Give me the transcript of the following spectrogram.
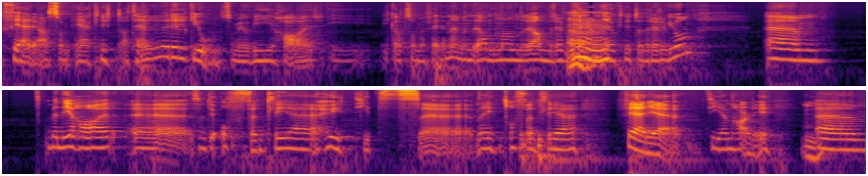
ferier som er knytta til religion, som jo vi har i Ikke hatt sommerferiene, men de andre, andre feriene er jo knytta til religion. Um, men de har eh, sånn de offentlige høytids... Eh, nei, offentlige ferietiden har de. Ehm,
